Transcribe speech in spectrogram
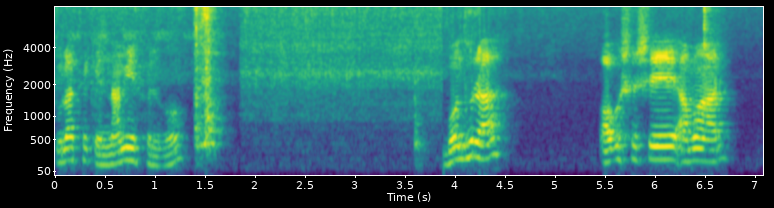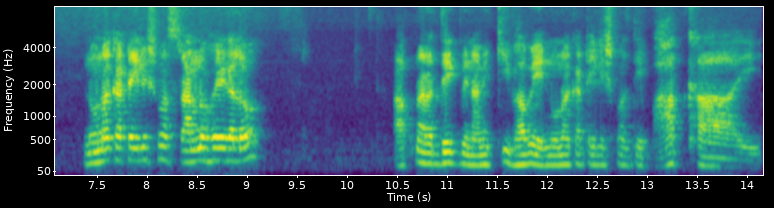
চুলা থেকে নামিয়ে ফেলব। বন্ধুরা, অবশেষে আমার নোনা কাটা ইলিশ মাছ রান্না হয়ে গেল। আপনারা দেখবেন আমি কীভাবে নোনা কাটা ইলিশ মাছ দিয়ে ভাত খাই।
